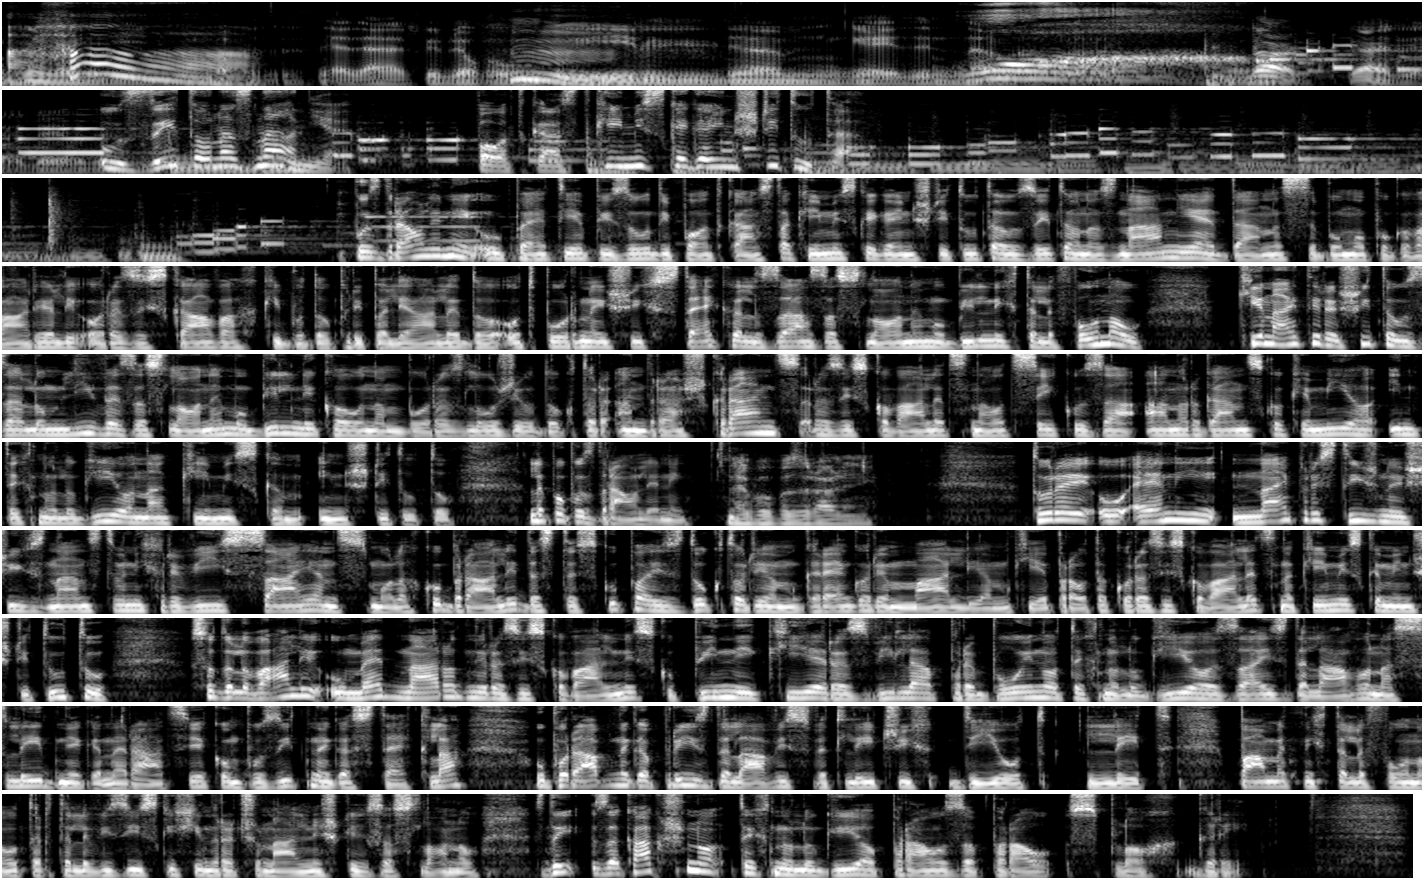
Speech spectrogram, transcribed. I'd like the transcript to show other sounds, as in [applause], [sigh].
Aha. Ja, dat is ook heel, ehm, ja, zijn, eh, da, ja, ja, ja. Vzeto na znanje. Podcast Kemijskega inštituta. Pozdravljeni v peti epizodi podcasta Kemijskega inštituta Vzeto na znanje. Danes se bomo pogovarjali o raziskavah, ki bodo pripeljale do odpornejših stekel za zaslone mobilnih telefonov. Kje najti rešitev za lomljive zaslone mobilnikov, nam bo razložil dr. Andraš Krajnc, raziskovalec na odseku za anorgansko kemijo in tehnologijo na Kemijskem inštitutu. Lepo pozdravljeni. Lepo pozdravljeni. Torej, v eni najprestižnejših znanstvenih revij Science smo lahko brali, da ste skupaj z dr. Gregorjem Maljem, ki je prav tako raziskovalec na Kemijskem inštitutu, sodelovali v mednarodni raziskovalni skupini, ki je razvila prebojno tehnologijo za izdelavo naslednje generacije kompozitnega stekla, uporabnega pri izdelavi svetlečih diod LED, pametnih telefonov ter televizijskih in računalniških zaslonov. Zdaj, za kakšno tehnologijo pravzaprav sploh gre?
